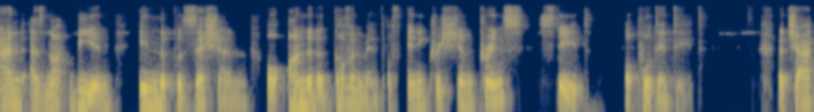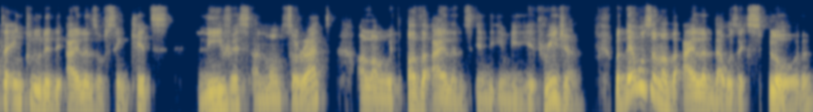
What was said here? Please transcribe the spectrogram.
and as not being in the possession or under the government of any Christian prince, state, or potentate. The charter included the islands of St. Kitts, Nevis, and Montserrat, along with other islands in the immediate region. But there was another island that was explored,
